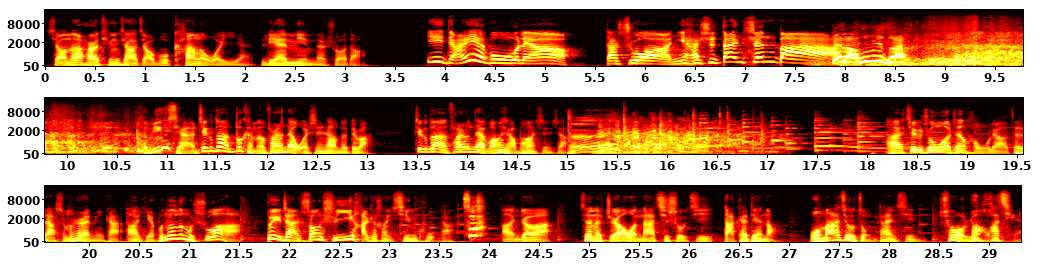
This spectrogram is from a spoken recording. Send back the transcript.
小男孩停下脚步，看了我一眼，怜悯的说道：“一点也不无聊，大叔，你还是单身吧。”给老子闭嘴！很明显，这个段子不可能发生在我身上的，对吧？这个段子发生在王小胖身上。啊，这个周末真的很无聊，在家什么事也没干啊，也不能这么说啊。备战双十一还是很辛苦的。切啊，你知道吧？现在只要我拿起手机，打开电脑，我妈就总担心，说我乱花钱。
